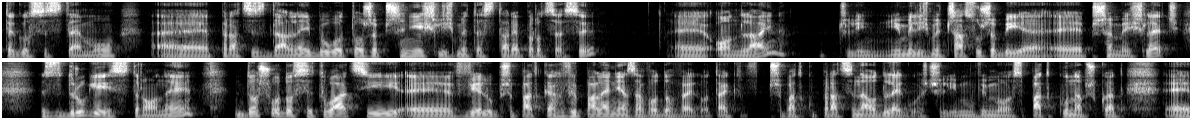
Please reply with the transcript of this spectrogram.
tego systemu pracy zdalnej było to, że przenieśliśmy te stare procesy online czyli nie mieliśmy czasu, żeby je e, przemyśleć. Z drugiej strony doszło do sytuacji e, w wielu przypadkach wypalenia zawodowego, tak? w przypadku pracy na odległość, czyli mówimy o spadku na przykład e,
